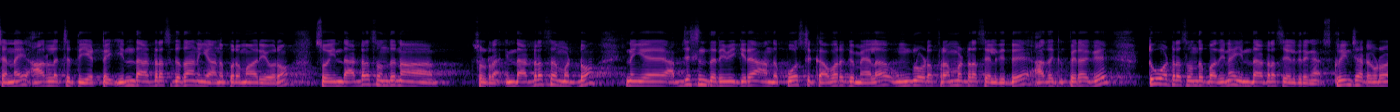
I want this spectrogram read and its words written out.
சென்னை ஆறு லட்சத்தி எட்டு. இந்த அட்ரஸ்க்கு தான் நீங்கள் அனுப்பு அனுப்புகிற மாதிரி வரும். ஸோ இந்த அட்ரஸ் வந்து நான் சொல்கிறேன் இந்த அட்ரஸை மட்டும் நீங்கள் அப்ஜெக்ஷன் தெரிவிக்கிற அந்த போஸ்ட் கவருக்கு மேலே உங்களோட ஃப்ரம் அட்ரஸ் எழுதிட்டு அதுக்கு பிறகு டூ அட்ரஸ் வந்து பார்த்தீங்கன்னா இந்த அட்ரஸ் எழுதிருங்க. ஸ்க்ரீன்ஷாட்டை கூட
